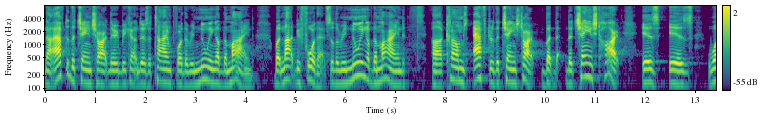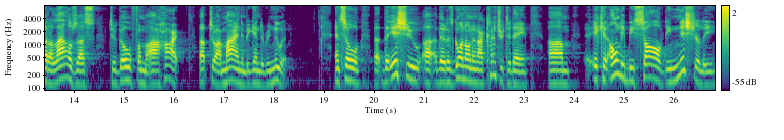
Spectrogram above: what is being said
Now, after the changed heart, there become, there's a time for the renewing of the mind, but not before that. So the renewing of the mind uh, comes after the changed heart. But th- the changed heart is, is what allows us to go from our heart up to our mind and begin to renew it. And so uh, the issue uh, that is going on in our country today, um, it can only be solved initially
